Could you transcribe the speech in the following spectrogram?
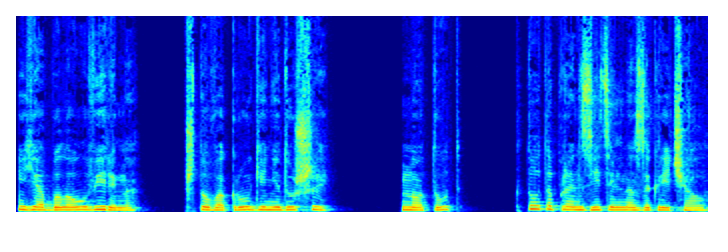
Я была уверена, что в округе ни души. Но тут кто-то пронзительно закричал.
